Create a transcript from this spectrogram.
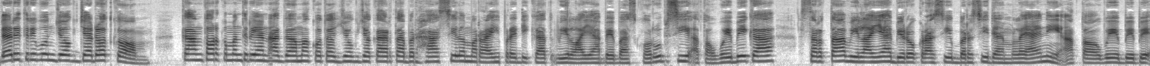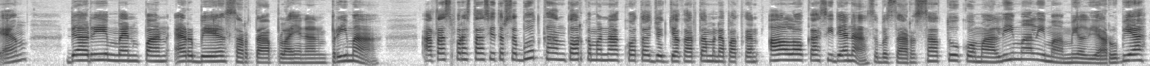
Dari tribunjogja.com, Kantor Kementerian Agama Kota Yogyakarta berhasil meraih predikat wilayah bebas korupsi atau WBK serta wilayah birokrasi bersih dan melayani atau WBBM dari Menpan RB serta pelayanan prima. Atas prestasi tersebut, kantor Kemenak Kota Yogyakarta mendapatkan alokasi dana sebesar 1,55 miliar rupiah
